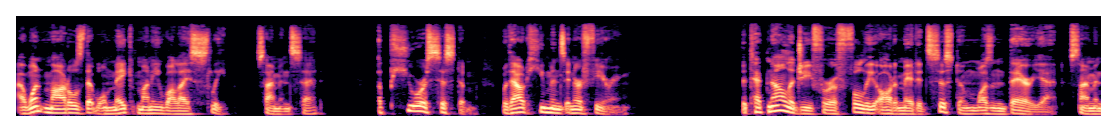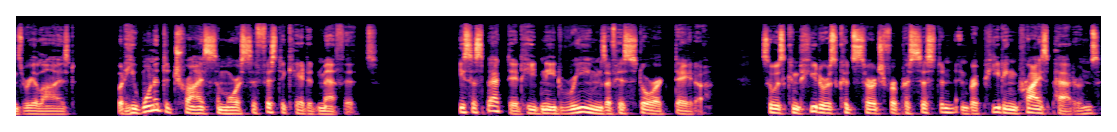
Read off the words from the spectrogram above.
I want models that will make money while I sleep, Simon said a pure system without humans interfering. The technology for a fully automated system wasn't there yet, Simons realized, but he wanted to try some more sophisticated methods. He suspected he'd need reams of historic data, so his computers could search for persistent and repeating price patterns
